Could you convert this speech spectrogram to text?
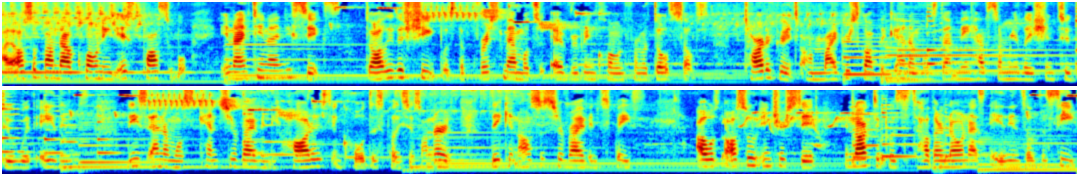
I also found out cloning is possible. In 1996, Dolly the sheep was the first mammal to ever been cloned from adult cells. Tardigrades are microscopic animals that may have some relation to do with aliens. These animals can survive in the hottest and coldest places on Earth. They can also survive in space. I was also interested in octopuses, how they're known as aliens of the sea.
